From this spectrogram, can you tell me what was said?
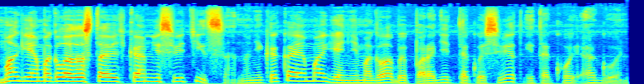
Магия могла заставить камни светиться, но никакая магия не могла бы породить такой свет и такой огонь.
